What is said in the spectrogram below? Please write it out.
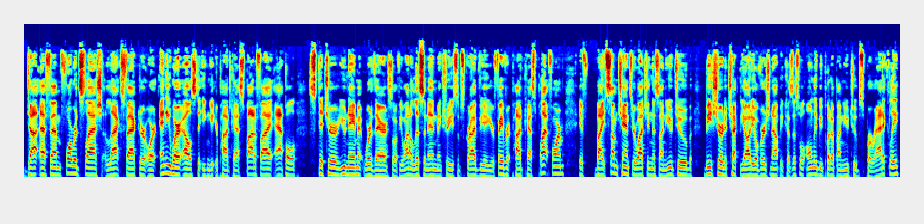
anchor.fm forward slash lax factor or anywhere else that you can get your podcast Spotify, Apple, Stitcher, you name it, we're there. So if you want to listen in, make sure you subscribe via your favorite podcast platform. If by some chance you're watching this on YouTube, be sure to check the audio version out because this will only be put up on YouTube sporadically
